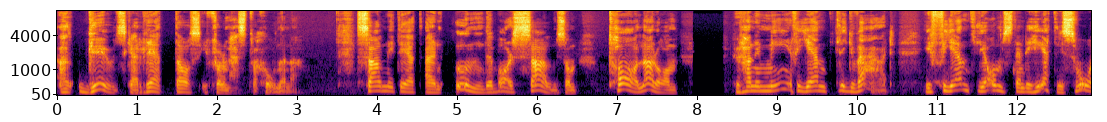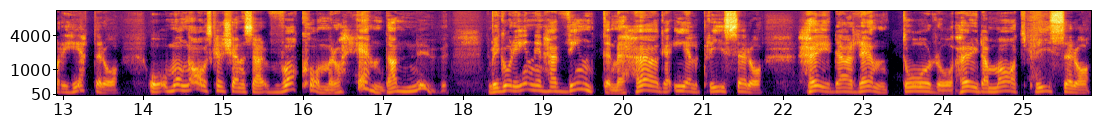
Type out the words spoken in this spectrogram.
Alltså, Gud ska rädda oss ifrån de här situationerna. Psalm 91 är en underbar psalm som talar om hur han är med i en fientlig värld, i fientliga omständigheter, i svårigheter. Och, och, och många av oss kanske känner så här, vad kommer att hända nu? När vi går in i den här vintern med höga elpriser och höjda räntor och höjda matpriser och,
